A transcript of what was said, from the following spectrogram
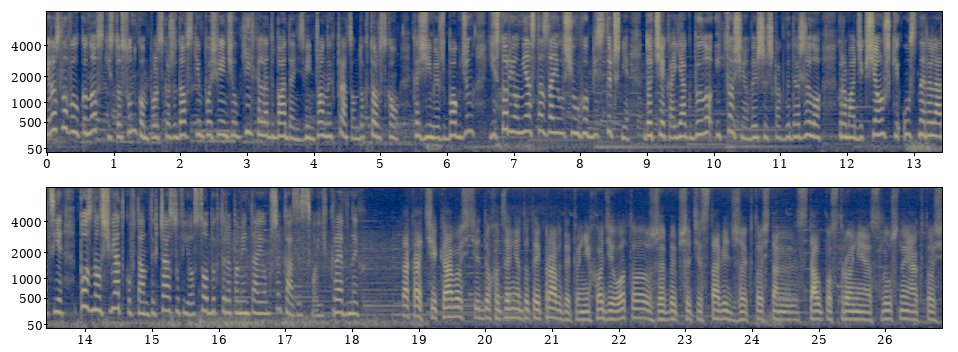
Jarosław Wolkonowski stosunkom polsko-żydowskim poświęcił kilka lat badań zwieńczonych pracą doktorską. Kazimierz Bogdziun historią miasta zajął się hobbystycznie. Docieka jak było i co się w Wejszyszkach wydarzyło. Gromadzi książki, ustne relacje, poznał świadków tamtych czasów i osoby, które pamiętają przekazy swoich krewnych. Taka ciekawość dochodzenia do tej prawdy. To nie chodzi o to, żeby przeciwstawić, że ktoś tam stał po stronie słusznej, a ktoś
